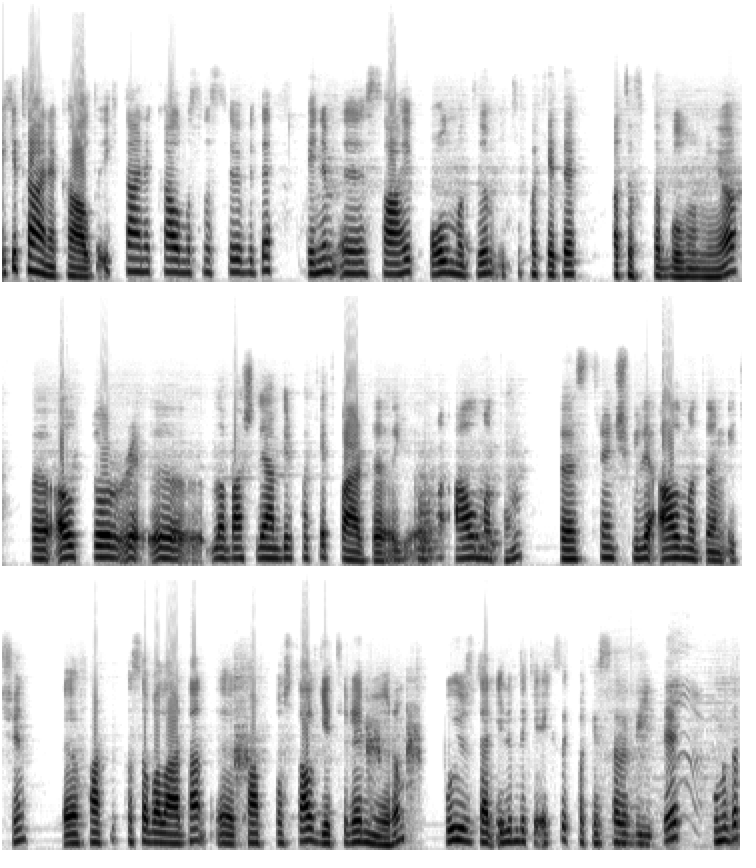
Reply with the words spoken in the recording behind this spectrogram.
İki tane kaldı. İki tane kalmasının sebebi de benim e, sahip olmadığım iki pakete atıfta bulunuyor. E, Outdoor'la başlayan bir paket vardı. Onu almadım. E, Strangeville'i almadığım için e, farklı kasabalardan e, kartpostal getiremiyorum. Bu yüzden elimdeki eksik paket sebebiyle bunu da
